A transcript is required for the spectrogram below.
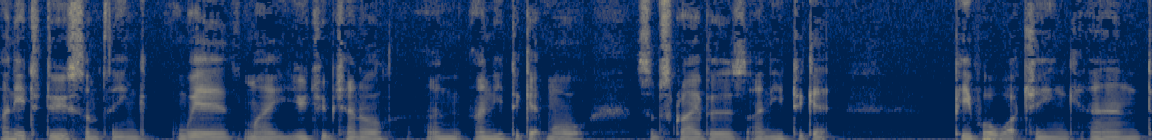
I need to do something with my YouTube channel, and I need to get more subscribers. I need to get people watching, and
